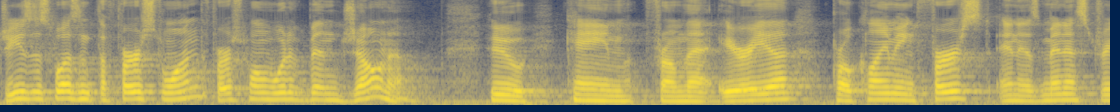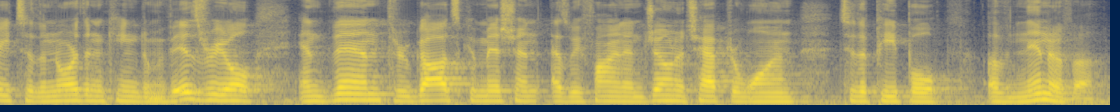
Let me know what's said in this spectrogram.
Jesus wasn't the first one, the first one would have been Jonah who came from that area, proclaiming first in his ministry to the northern kingdom of Israel, and then through God's commission, as we find in Jonah chapter 1, to the people of Nineveh.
